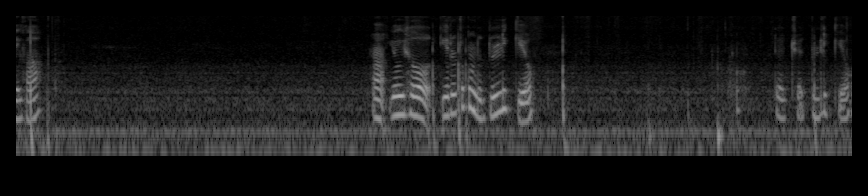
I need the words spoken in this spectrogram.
내가 아 여기서 얘를 조금 더 늘릴게요. 네, 제가 늘릴게요.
